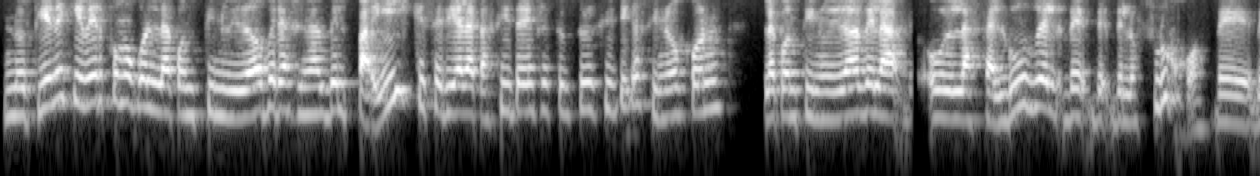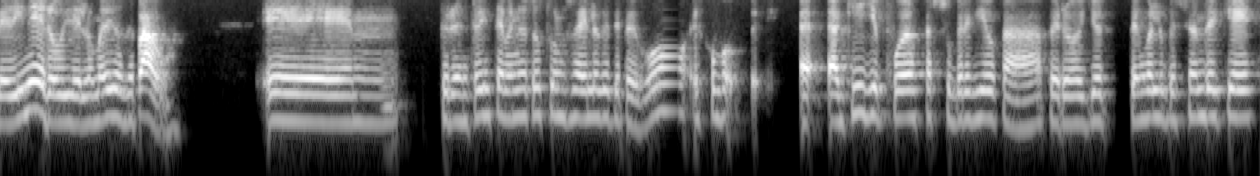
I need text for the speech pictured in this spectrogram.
no tiene que ver como con la continuidad operacional del país, que sería la casita de infraestructura crítica, sino con la continuidad de la, o la salud de, los flujos de, dinero y de los medios de pago. Eh, pero en 30 minutos tú no sabes lo que te pegó. Es como, eh, aquí yo puedo estar súper equivocada, pero yo tengo la impresión de que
